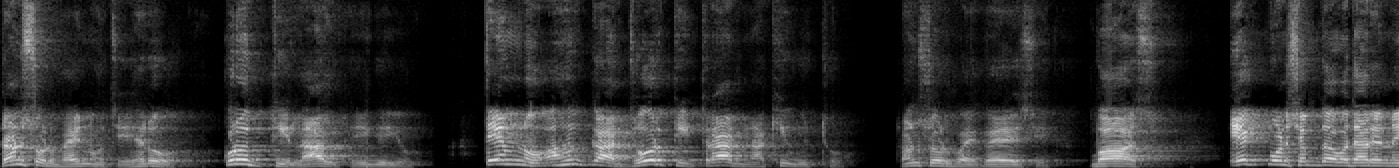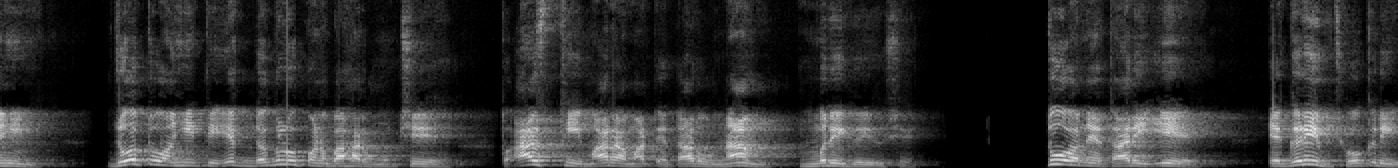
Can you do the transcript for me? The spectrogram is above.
રણછોડભાઈનો ચહેરો ક્રોધથી લાલ થઈ ગયો. તેમનો અહંકાર જોરથી ત્રાડ નાખી ઉઠ્યો. રણછોડભાઈ કહે છે, બસ, એક પણ શબ્દ વધારે નહીં. જો તું અહીંથી એક ડગલું પણ બહાર મૂકશે, તો આજથી મારા માટે તારું નામ મરી ગયું છે. તું અને તારી એ એ ગરીબ છોકરી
